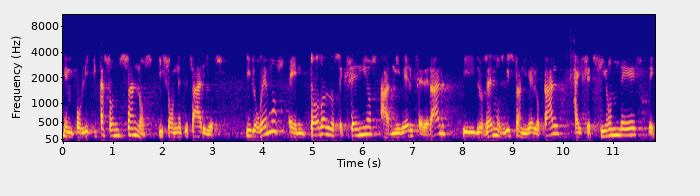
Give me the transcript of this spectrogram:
en política son sanos y son necesarios. Y lo vemos en todos los sexenios a nivel federal y los hemos visto a nivel local, a excepción de este.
